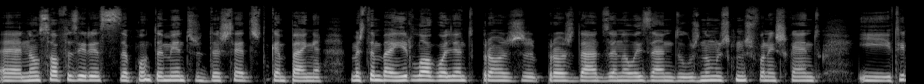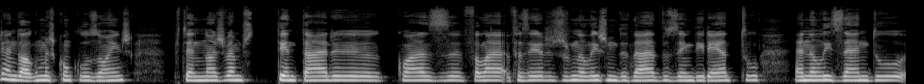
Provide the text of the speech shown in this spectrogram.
uh, não só fazer esses apontamentos das sedes de campanha, mas também ir logo olhando para os, para os dados, analisando os números que nos forem chegando e tirando algumas conclusões. Portanto, nós vamos tentar uh, quase falar, fazer jornalismo de dados em direto, analisando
